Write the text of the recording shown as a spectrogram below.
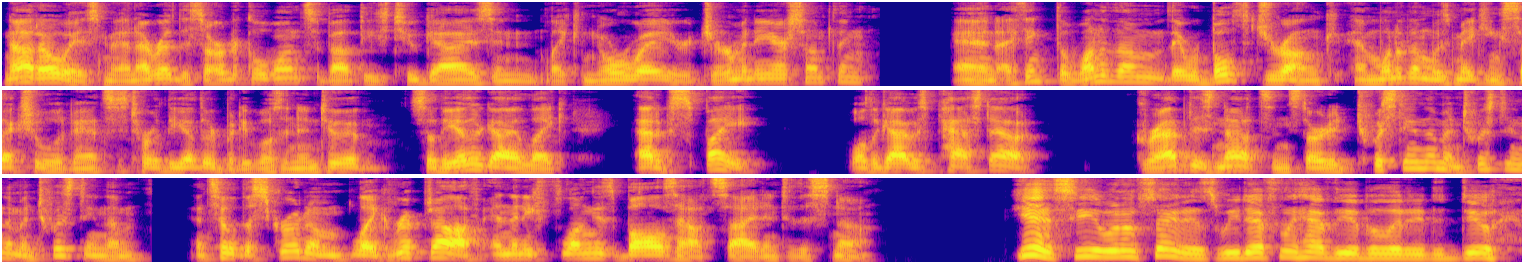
Not always, man. I read this article once about these two guys in like Norway or Germany or something. And I think the one of them, they were both drunk, and one of them was making sexual advances toward the other, but he wasn't into it. So the other guy, like, out of spite, while the guy was passed out, grabbed his nuts and started twisting them and twisting them and twisting them until the scrotum, like, ripped off, and then he flung his balls outside into the snow. Yeah, see, what I'm saying is we definitely have the ability to do it.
